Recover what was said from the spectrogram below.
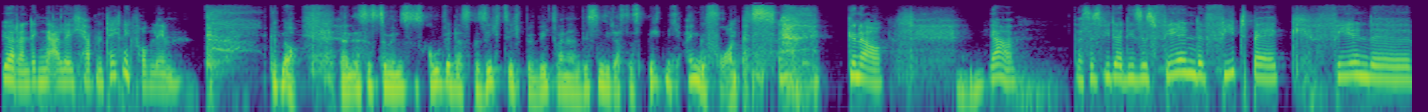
ja, dann denken alle, ich habe ein Technikproblem. Genau. Dann ist es zumindest gut, wenn das Gesicht sich bewegt, weil dann wissen Sie, dass das Bild nicht eingefroren ist. genau. Mhm. Ja, das ist wieder dieses fehlende Feedback, fehlende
